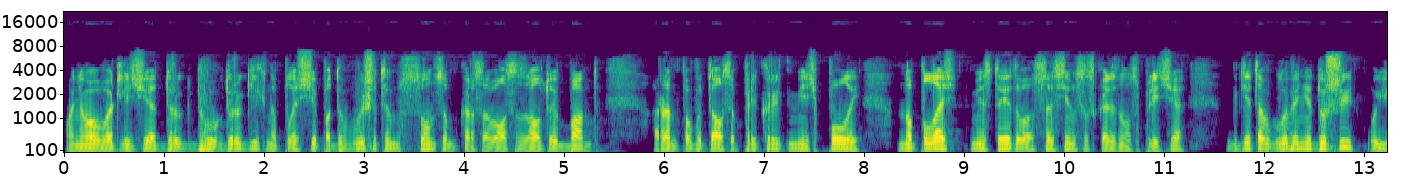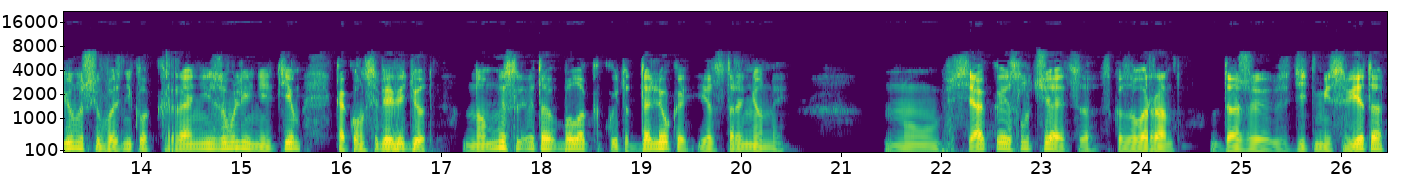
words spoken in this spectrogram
У него, в отличие от друг двух других, на плаще под вышитым солнцем красовался золотой бант. Ранд попытался прикрыть меч полой, но плащ вместо этого совсем соскользнул с плеча где-то в глубине души у юноши возникло крайнее изумление тем, как он себя ведет, но мысль эта была какой-то далекой и отстраненной. «Ну, всякое случается», — сказал Ранд, — «даже с детьми Света».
